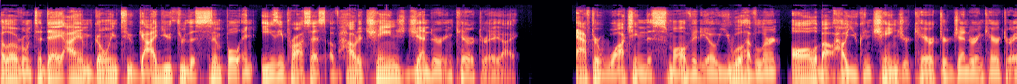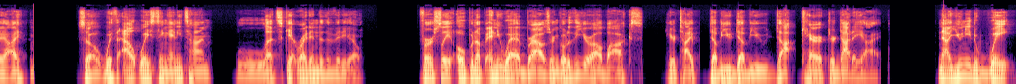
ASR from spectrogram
Hello, everyone. Today, I am going to guide you through the simple and easy process of how to change gender in Character AI. After watching this small video, you will have learned all about how you can change your character gender in Character AI. So, without wasting any time, let's get right into the video. Firstly, open up any web browser and go to the URL box. Here, type www.character.ai. Now, you need to wait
